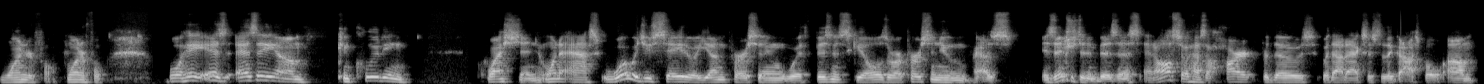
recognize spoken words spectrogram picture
Wonderful, wonderful. Well, hey, as as a um, concluding question, I want to ask: What would you say to a young person with business skills, or a person who has is interested in business and also has a heart for those without access to the gospel? Um,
